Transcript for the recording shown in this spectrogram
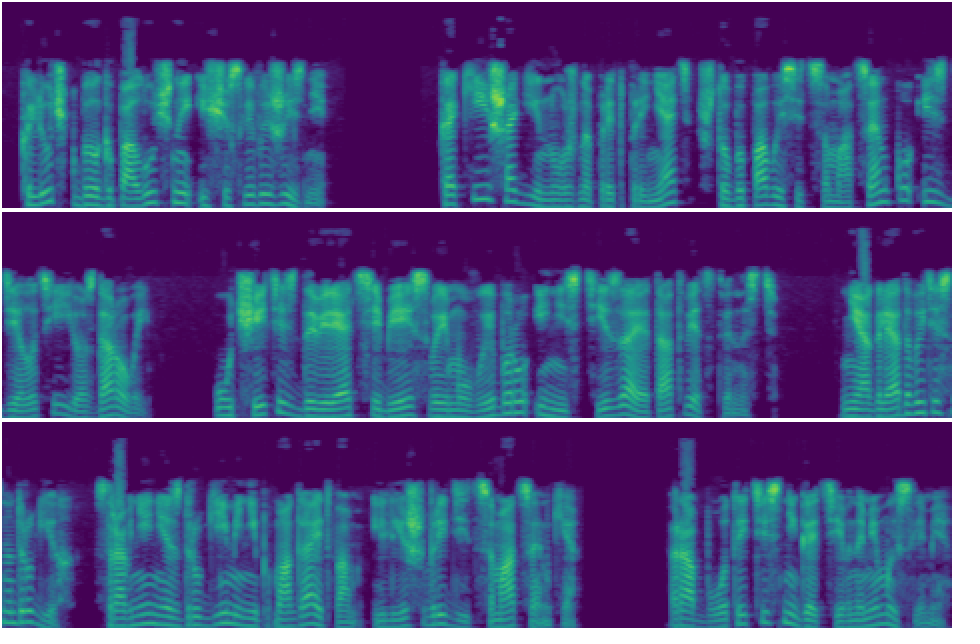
– ключ к благополучной и счастливой жизни. Какие шаги нужно предпринять, чтобы повысить самооценку и сделать ее здоровой? Учитесь доверять себе и своему выбору и нести за это ответственность. Не оглядывайтесь на других. Сравнение с другими не помогает вам и лишь вредит самооценке. Работайте с негативными мыслями.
